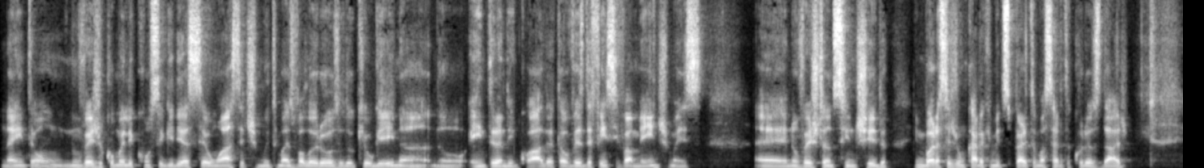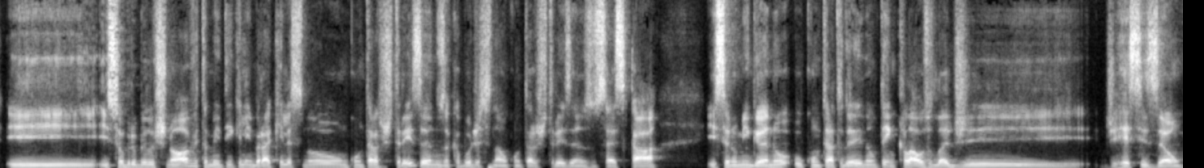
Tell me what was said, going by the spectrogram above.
né? Então não vejo como ele conseguiria ser um asset muito mais valoroso do que o Gay na, no, entrando em quadra, talvez defensivamente, mas é, não vejo tanto sentido, embora seja um cara que me desperta uma certa curiosidade. E, e sobre o Milutinov, também tem que lembrar que ele assinou um contrato de três anos, acabou de assinar um contrato de três anos no CSK, e se eu não me engano, o contrato dele não tem cláusula de, de rescisão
